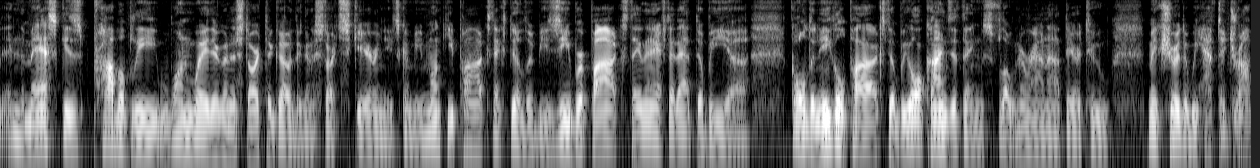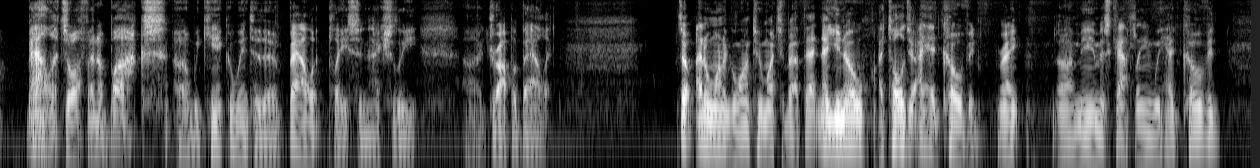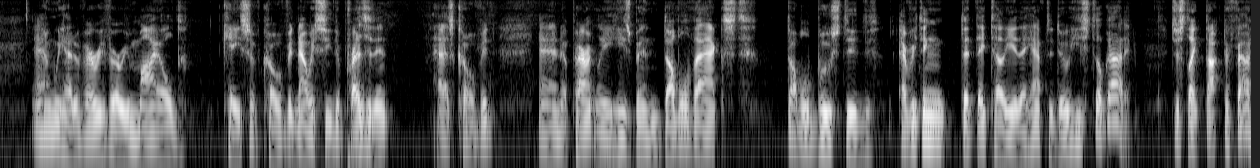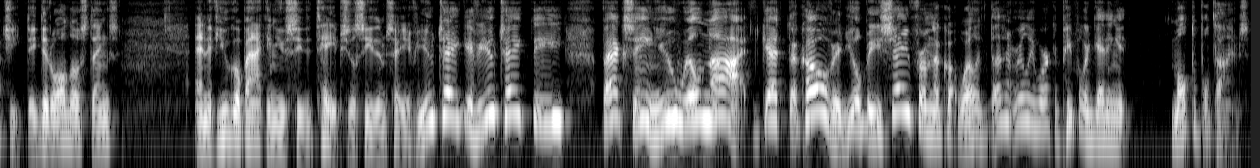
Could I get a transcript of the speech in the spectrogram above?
and the mask is probably one way they're going to start to go. They're going to start scaring you. It's going to be monkeypox. Next, there'll be zebra pox. Then after that, there'll be uh, golden eagle pox. There'll be all kinds of things floating around out there to make sure that we have to drop ballots off in a box. Uh, we can't go into the ballot place and actually uh, drop a ballot. So I don't want to go on too much about that. Now, you know, I told you I had COVID, right? Uh, me and Miss Kathleen, we had COVID, and we had a very, very mild case of COVID. Now we see the president has COVID, and apparently he's been double vaxxed, double boosted, everything that they tell you they have to do, he's still got it. Just like Dr. Fauci. They did all those things. And if you go back and you see the tapes, you'll see them say, if you take if you take the vaccine, you will not get the COVID. You'll be safe from the COVID. Well, it doesn't really work if people are getting it multiple times.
